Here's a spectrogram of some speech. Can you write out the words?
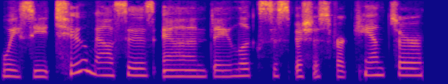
we see two masses and they look suspicious for cancer.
